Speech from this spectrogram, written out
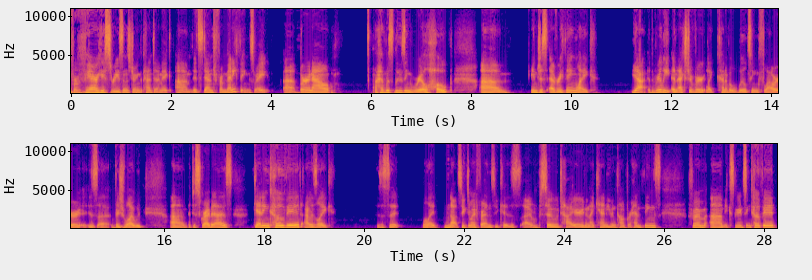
for various reasons during the pandemic. Um, it stemmed from many things, right? Uh, burnout. I was losing real hope um, in just everything. Like, yeah, really an extrovert, like kind of a wilting flower is a visual I would um, describe it as. Getting COVID, I was like, is this it? Will I not speak to my friends because I'm so tired and I can't even comprehend things from um, experiencing COVID?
